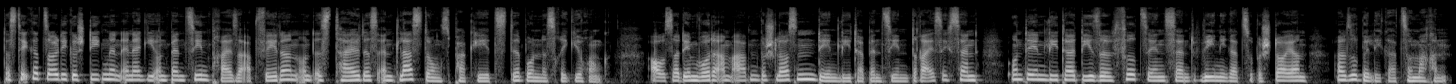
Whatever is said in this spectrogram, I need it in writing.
Das Ticket soll die gestiegenen Energie- und Benzinpreise abfedern und ist Teil des Entlastungspakets der Bundesregierung. Außerdem wurde am Abend beschlossen, den Liter Benzin 30 Cent und den Liter Diesel 14 Cent weniger zu besteuern, also billiger zu machen.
